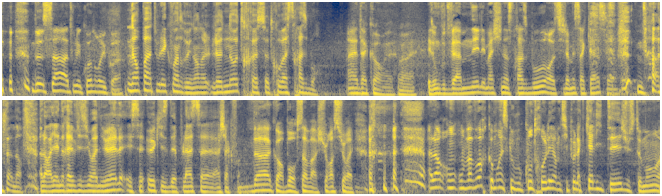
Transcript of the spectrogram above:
de ça à tous les coins de rue, quoi. Non, pas à tous les coins de rue. Non, le nôtre se trouve à Strasbourg. Ah d'accord, ouais, ouais. Et donc vous devez amener les machines à Strasbourg euh, si jamais ça casse. euh. non, non, non. Alors il y a une révision annuelle et c'est eux qui se déplacent euh, à chaque fois. D'accord, bon, ça va, je suis rassuré. Alors, on, on va voir comment est-ce que vous contrôlez un petit peu la qualité justement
